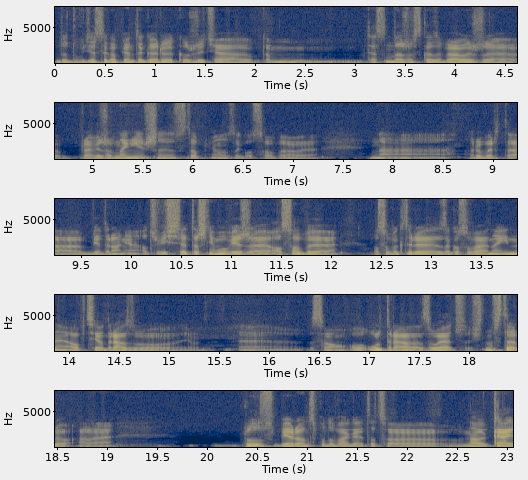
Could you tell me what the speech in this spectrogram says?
do 25 roku życia tam te sondaże wskazywały, że prawie że w najmniejszym stopniu zagłosowały na Roberta Biedronia. Oczywiście też nie mówię, że osoby, osoby które zagłosowały na inne opcje od razu e, są ultra złe, czy coś w tym stylu, ale plus biorąc pod uwagę to, co no, Kaj,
